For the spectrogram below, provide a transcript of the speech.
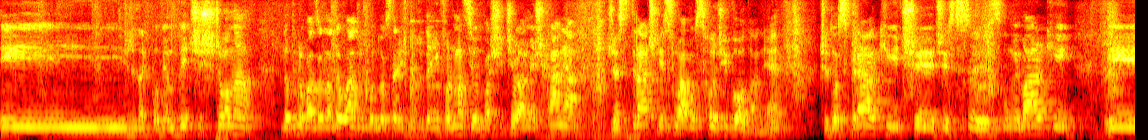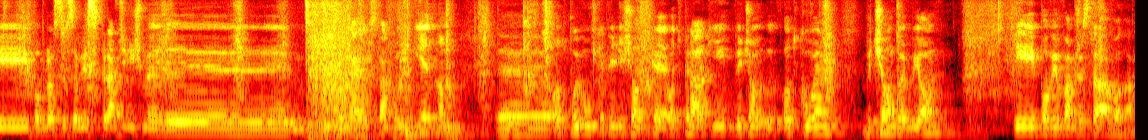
i, że tak powiem, wyczyszczona, doprowadzona do ładu, bo dostaliśmy tutaj informację od właściciela mieszkania, że strasznie słabo schodzi woda, nie? Czy to z pralki, czy, czy z, z umywalki i po prostu sobie sprawdziliśmy, yy, tam jedną yy, odpływówkę 50 od pralki, wycią- odkułem, wyciągłem ją i powiem Wam, że stała woda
